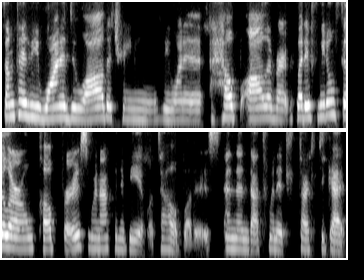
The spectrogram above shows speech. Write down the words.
sometimes we want to do all the trainings, we want to help all of our, but if we don't fill our own cup first, we're not going to be able to help others. And then that's when it starts to get,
